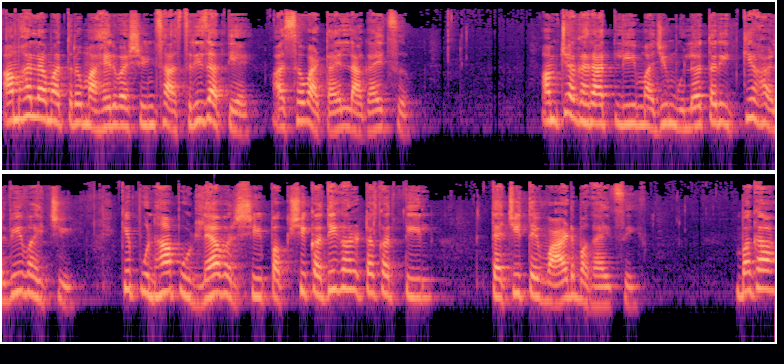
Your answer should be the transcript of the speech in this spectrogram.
आम्हाला मात्र माहेरवाशीण सासरी जाते असं वाटायला लागायचं. आमच्या घरातली माझी मुलं तर इतकी हळवी व्हायची की पुन्हा पुढल्या वर्षी पक्षी कधी घरट करतील? त्याची ते वाट बघायचे. बघा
